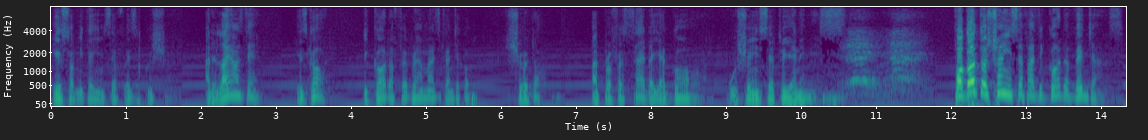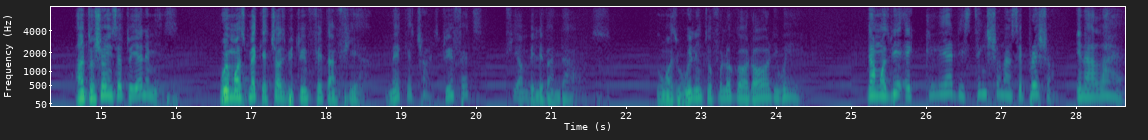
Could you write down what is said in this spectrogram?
he submitted himself for execution. At the lion's den, his God, the God of Abraham, Isaac, and Jacob, showed up. I prophesied that your God will show himself to your enemies. For God to show himself as the God of vengeance and to show himself to your enemies, we must make a choice between faith and fear. Make a choice between faith, fear, unbelief, and doubt. We must be willing to follow God all the way. There must be a clear distinction and separation in our lives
